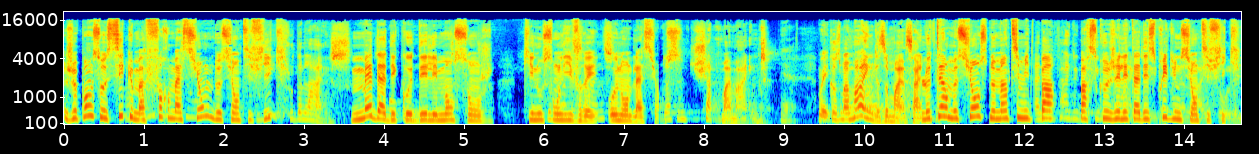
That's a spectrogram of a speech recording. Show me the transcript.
je pense aussi que ma formation de scientifique m'aide à décoder les mensonges qui nous sont livrés au nom de la science. Le terme science ne m'intimide pas parce que j'ai l'état d'esprit d'une scientifique.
